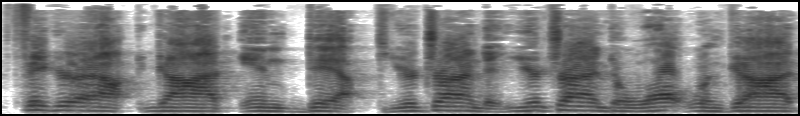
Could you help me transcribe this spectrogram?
figure out God in depth. You're trying to you're trying to walk with God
